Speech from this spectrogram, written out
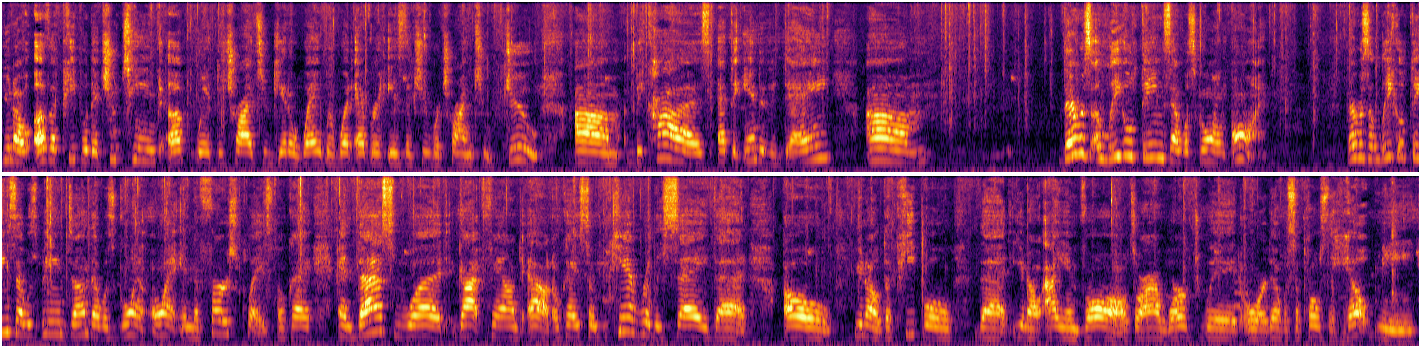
you know other people that you teamed up with to try to get away with whatever it is that you were trying to do. Um because at the end of the day um there was illegal things that was going on there was illegal things that was being done that was going on in the first place okay? And that's what got found out okay? So you can't really say that oh you know the people that you know i involved or i worked with or that was supposed to help me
